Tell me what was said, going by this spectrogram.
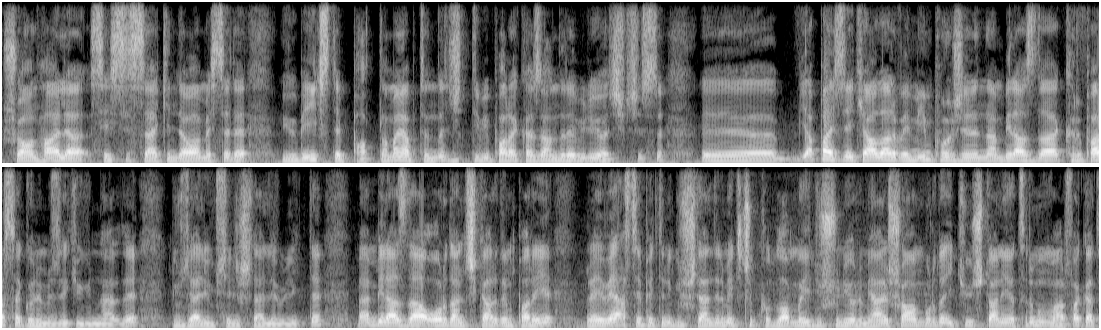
Şu an hala sessiz sakin devam etse de UBX de patlama yaptığında ciddi bir para kazandırabiliyor açıkçası. Ee, yapay zekalar ve meme projelerinden biraz daha kırparsak önümüzdeki günlerde güzel yükselişlerle birlikte ben biraz daha oradan çıkardığım parayı RVA sepetini güçlendirmek için kullanmayı düşünüyorum. Yani şu an burada 2-3 tane yatırımım var fakat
